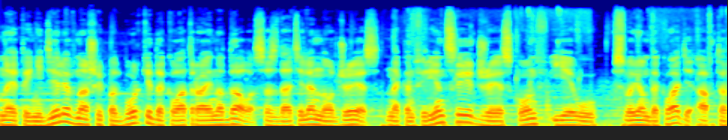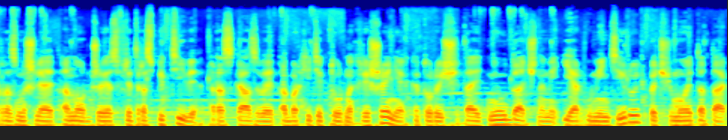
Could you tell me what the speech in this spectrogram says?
На этой неделе в нашей подборке доклад Райана Дала, создателя Node.js, на конференции JSConf EU. В своем докладе автор размышляет о Node.js в ретроспективе, рассказывает об архитектурных решениях, которые считает неудачными и аргументирует, почему это так.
